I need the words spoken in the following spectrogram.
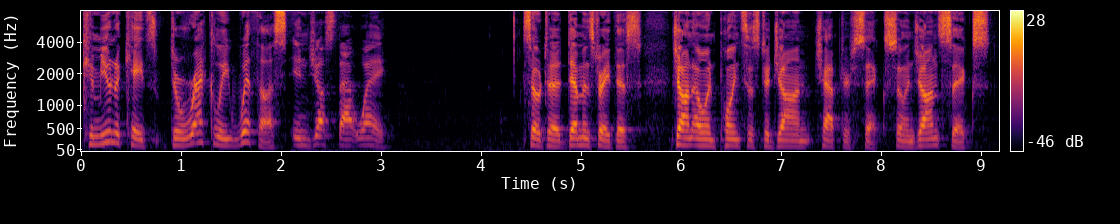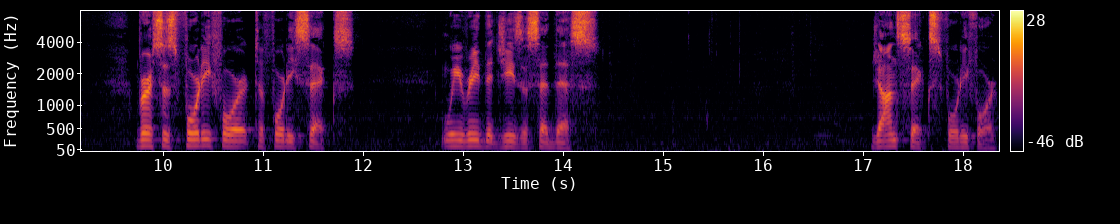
communicates directly with us in just that way. So, to demonstrate this, John Owen points us to John chapter 6. So, in John 6, verses 44 to 46, we read that Jesus said this John 6, 44.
